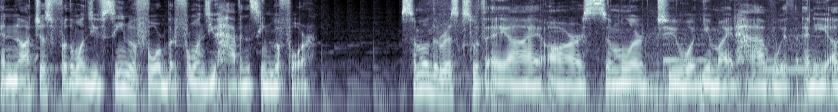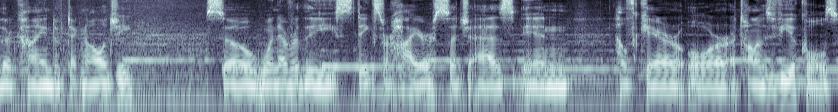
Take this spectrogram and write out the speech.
and not just for the ones you've seen before, but for ones you haven't seen before. Some of the risks with AI are similar to what you might have with any other kind of technology. So, whenever the stakes are higher, such as in healthcare or autonomous vehicles,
